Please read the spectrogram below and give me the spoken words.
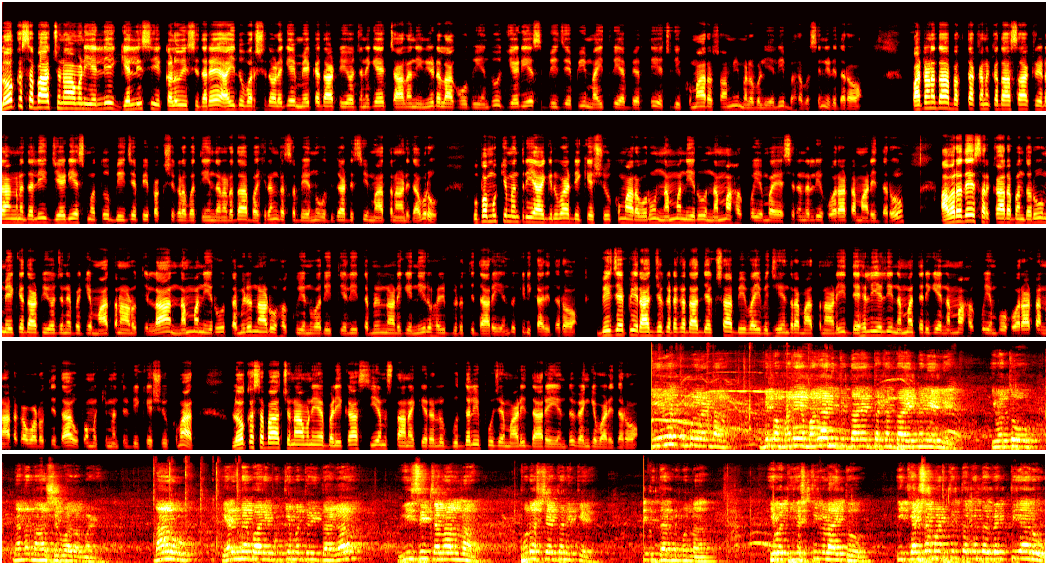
ಲೋಕಸಭಾ ಚುನಾವಣೆಯಲ್ಲಿ ಗೆಲ್ಲಿಸಿ ಕಳುಹಿಸಿದರೆ ಐದು ವರ್ಷದೊಳಗೆ ಮೇಕೆದಾಟು ಯೋಜನೆಗೆ ಚಾಲನೆ ನೀಡಲಾಗುವುದು ಎಂದು ಜೆಡಿಎಸ್, ಬಿಜೆಪಿ ಮೈತ್ರಿ ಅಭ್ಯರ್ಥಿ ಎಚ್ ಡಿ ಕುಮಾರಸ್ವಾಮಿ ಮಳವಳ್ಳಿಯಲ್ಲಿ ಭರವಸೆ ನೀಡಿದರು. ಪಟ್ಟಣದ ಭಕ್ತ ಕನಕದಾಸ ಕ್ರೀಡಾಂಗಣದಲ್ಲಿ ಜೆಡಿಎಸ್ ಮತ್ತು ಬಿಜೆಪಿ ಪಕ್ಷಗಳ ವತಿಯಿಂದ ನಡೆದ ಬಹಿರಂಗ ಸಭೆಯನ್ನು ಉದ್ಘಾಟಿಸಿ ಮಾತನಾಡಿದ ಅವರು ಉಪಮುಖ್ಯಮಂತ್ರಿಯಾಗಿರುವ ಡಿಕೆ ಶಿವಕುಮಾರ್ ಅವರು ನಮ್ಮ ನೀರು, ನಮ್ಮ ಹಕ್ಕು ಎಂಬ ಹೆಸರಿನಲ್ಲಿ ಹೋರಾಟ ಮಾಡಿದ್ದರು. ಅವರದೇ ಸರ್ಕಾರ ಬಂದರೂ ಮೇಕೆದಾಟು ಯೋಜನೆ ಬಗ್ಗೆ ಮಾತನಾಡುತ್ತಿಲ್ಲ. ನಮ್ಮ ನೀರು ತಮಿಳುನಾಡು ಹಕ್ಕು ಎನ್ನುವ ರೀತಿಯಲ್ಲಿ ತಮಿಳುನಾಡಿಗೆ ನೀರು ಹರಿ ಬಿಡುತ್ತಿದ್ದಾರೆ ಎಂದು ಕಿಡಿಕಾರಿದರು. ಬಿಜೆಪಿ ರಾಜ್ಯ ಘಟಕದ ಅಧ್ಯಕ್ಷ ಬಿವೈ ವಿಜಯೇಂದ್ರ ಮಾತನಾಡಿ, ದೆಹಲಿಯಲ್ಲಿ ನಮ್ಮ ತೆರಿಗೆ, ನಮ್ಮ ಹಕ್ಕು ಎಂಬ ಹೋರಾಟ ನಾಟಕವಾಡುತ್ತಿದ್ದ ಉಪಮುಖ್ಯಮಂತ್ರಿ ಡಿಕೆ ಶಿವಕುಮಾರ್ ಲೋಕಸಭಾ ಚುನಾವಣೆಯ ಬಳಿಕ ಸಿಎಂ ಸ್ಥಾನಕ್ಕೇರಲು ಗುದ್ದಲಿ ಪೂಜೆ ಮಾಡಿದ್ದಾರೆ ಎಂದು ವ್ಯಂಗ್ಯವಾಡಿದರು. ನಿಮ್ಮ ಮನೆಯ ಮಗ ನಿಂತಿದ್ದಾನೆ ಅಂತಕ್ಕಂಥ ಹಿನ್ನೆಲೆಯಲ್ಲಿ ಇವತ್ತು ನನ್ನನ್ನು ಆಶೀರ್ವಾದ ಮಾಡಿ. ನಾನು ಎರಡನೇ ಬಾರಿ ಮುಖ್ಯಮಂತ್ರಿ ಇದ್ದಾಗ ವಿ ಸಿ ಚಾನಲ್ನ ಪುನಶ್ಚೇತನಕ್ಕೆ ನಿಮ್ಮನ್ನು. ಇವತ್ತು ಎಷ್ಟು ತಿಂಗಳಾಯಿತು? ಈ ಕೆಲಸ ಮಾಡ್ತಿರ್ತಕ್ಕಂಥ ವ್ಯಕ್ತಿ ಯಾರು?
